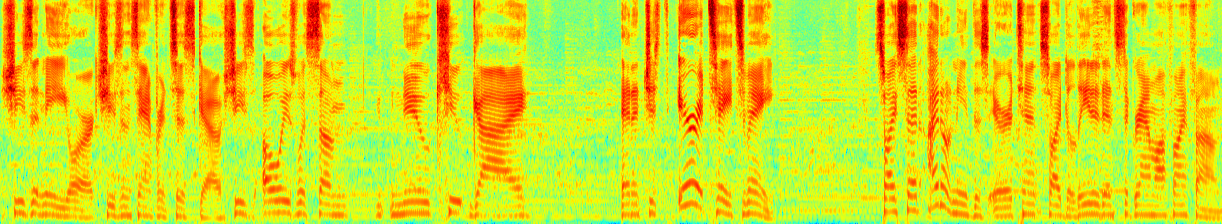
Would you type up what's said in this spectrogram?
She's in New York. She's in San Francisco. She's always with some new cute guy. And it just irritates me. So I said, I don't need this irritant. So I deleted Instagram off my phone.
